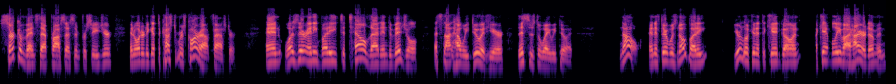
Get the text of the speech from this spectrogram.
circumvents that process and procedure in order to get the customer's car out faster. And was there anybody to tell that individual that's not how we do it here? This is the way we do it. No. And if there was nobody, you're looking at the kid going, I can't believe I hired him. And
